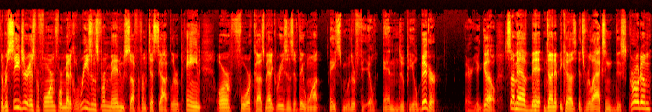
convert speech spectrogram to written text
The procedure is performed for medical reasons for men who suffer from testicular pain or for cosmetic reasons if they want a smoother feel and to peel bigger. There you go. Some have been, done it because it's relaxing the scrotum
